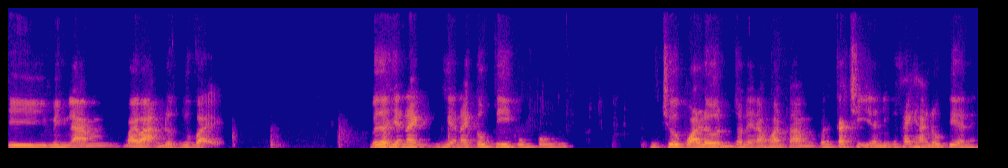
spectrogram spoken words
Thì mình làm bài bản được như vậy. Bây giờ hiện nay hiện nay công ty cũng cũng chưa quá lớn cho nên là hoàn toàn các chị là những cái khách hàng đầu tiên ấy,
